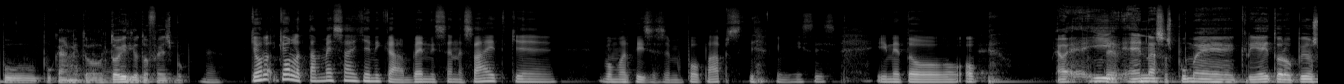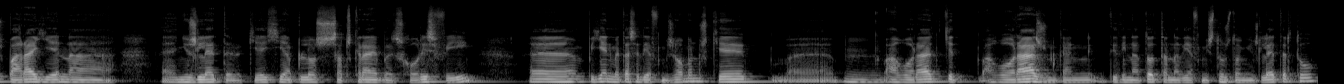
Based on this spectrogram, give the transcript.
που, που κάνει το, ναι. το ίδιο το Facebook. Ναι. Και, όλα, και όλα τα μέσα γενικά. Μπαίνεις σε ένα site και βομβαρδίζεσαι με pop-ups, διαφημίσεις. Είναι το... ο- Ε, Ή ένας ας πούμε creator ο οποίος παράγει ένα ε, newsletter και έχει απλώς subscribers χωρίς fee ε, πηγαίνει μετά σε διαφημιζόμενους και, ε, αγορά, και αγοράζουν κάνει τη δυνατότητα να διαφημιστούν στο newsletter του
